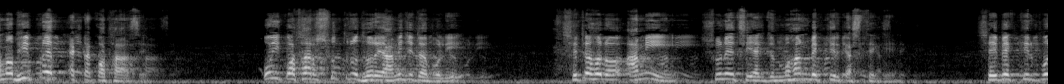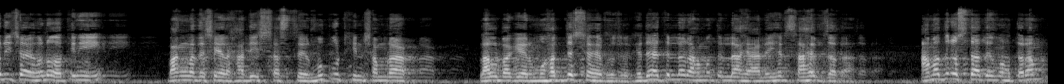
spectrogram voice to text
অনভিপ্রেত একটা কথা আছে। ওই কথার সূত্র ধরে আমি যেটা বলি সেটা হলো আমি শুনেছি একজন মহান ব্যক্তির কাছ থেকে। সেই ব্যক্তির পরিচয় হলো তিনি বাংলাদেশের হাদিস শাস্ত্রের মুকুটহীন সম্রাট লালবাগের মুহাদ্দেস সাহেব হুজুর, হেদায়তুল্লাহ রহমতুল্লাহ আলহের সাহেবজাদা, আমাদের ওস্তাদে মোহতারাম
